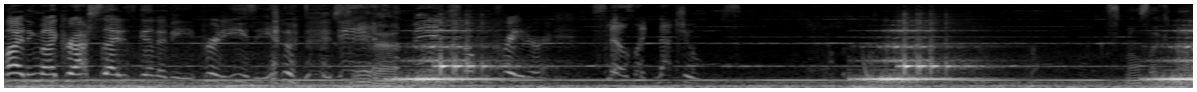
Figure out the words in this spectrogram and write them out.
Finding my crash site is gonna be pretty easy. it's see the that. big smoking crater. Smells like nachos. Smells like nachos.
